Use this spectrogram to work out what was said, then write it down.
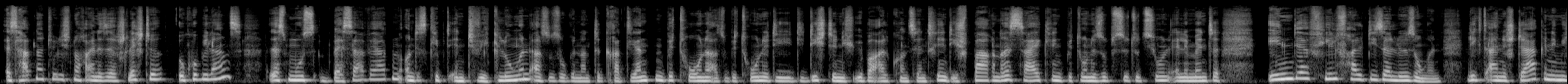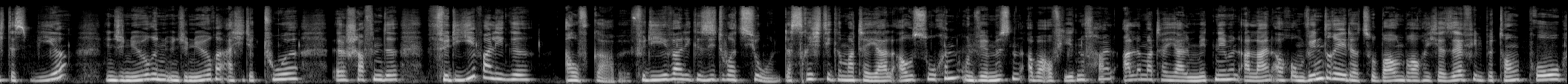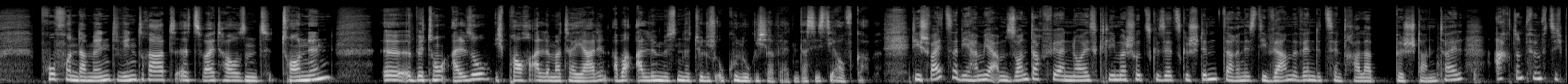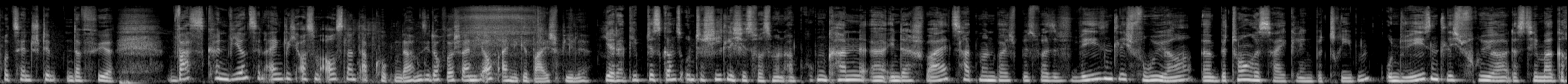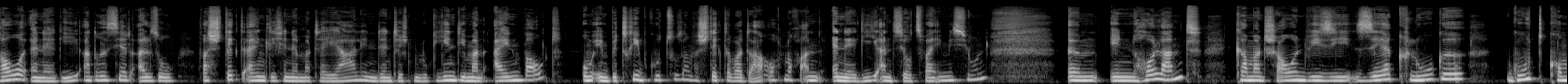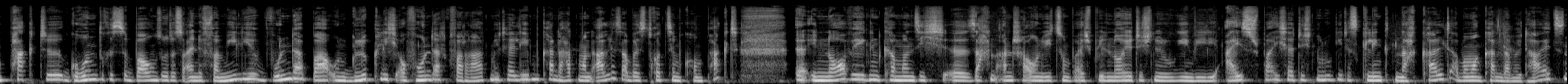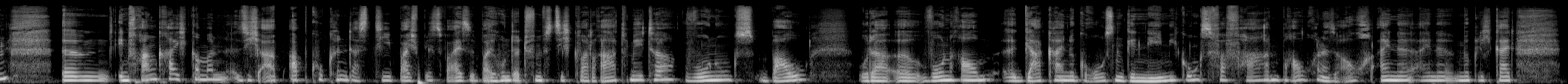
es hat natürlich noch eine sehr schlechte Ökobilanz. Das muss besser werden und es gibt Entwicklungen, also sogenannte Gradientenbetone, also Betone, die die Dichte nicht überall konzentrieren, die sparen, Recyclingbetone, Substitutionelemente. In der Vielfalt dieser Lösungen liegt eine Stärke, nämlich dass wir Ingenieurinnen, Ingenieure, Architekturschaffende für die jeweilige Aufgabe, für die jeweilige Situation das richtige Material aussuchen. Und wir müssen aber auf jeden Fall alle Materialien mitnehmen. Allein auch um Windräder zu bauen, brauche ich ja sehr viel Beton pro, pro Fundament. Windrad 2000 äh, Tonnen äh, Beton. Also ich brauche alle Materialien, aber alle müssen natürlich ökologischer werden. Das ist die Aufgabe. Die Schweizer, die haben ja am Sonntag für ein neues Klimaschutzgesetz gestimmt. Darin ist die Wärmewende zentraler Bestandteil. 58 Prozent stimmten dafür. Was können wir uns denn eigentlich aus dem Ausland abgucken? Da haben Sie doch wahrscheinlich auch einige Beispiele. Ja, da gibt es ganz unterschiedliches, was man abgucken kann. Äh, in der Schweiz hat man beispielsweise wesentlich früher äh, Betonrecycling betrieben und wesentlich früher das Thema graue Energie adressiert. Also was steckt eigentlich in den Materialien, in den Technologien, die man einbaut, um im Betrieb gut zu sein? Was steckt aber da auch noch an Energie, an CO2-Emissionen? Ähm, in Holland kann man schauen, wie sie sehr kluge gut kompakte Grundrisse bauen, so dass eine Familie wunderbar und glücklich auf 100 Quadratmeter leben kann. Da hat man alles, aber ist trotzdem kompakt. Äh, in Norwegen kann man sich äh, Sachen anschauen, wie zum Beispiel neue Technologien wie die Eisspeichertechnologie. Das klingt nach kalt, aber man kann damit heizen. Ähm, in Frankreich kann man sich ab abgucken, dass die beispielsweise bei 150 Quadratmeter Wohnungsbau oder äh, Wohnraum äh, gar keine großen Genehmigungsverfahren brauchen. Also auch eine, eine Möglichkeit.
